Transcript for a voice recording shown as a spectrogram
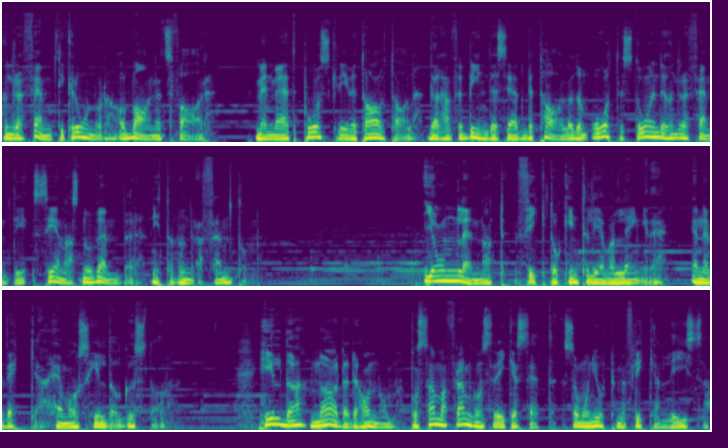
150 kronor av barnets far, men med ett påskrivet avtal där han förbinder sig att betala de återstående 150 senast november 1915. John Lennart fick dock inte leva längre än en vecka hemma hos Hilda och Gustav. Hilda mördade honom på samma framgångsrika sätt som hon gjort med flickan Lisa.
